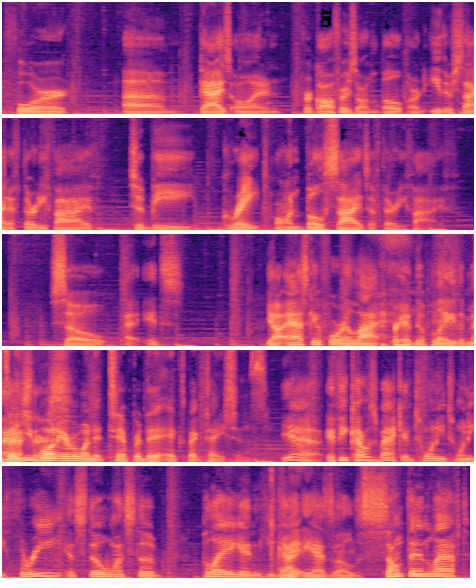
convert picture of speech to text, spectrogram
for um, guys on for golfers on both on either side of 35 to be great on both sides of 35 so uh, it's y'all asking for a lot for him to play the So you want everyone to temper their expectations. yeah if he comes back in 2023 and still wants to play and he got it- he has a, something left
